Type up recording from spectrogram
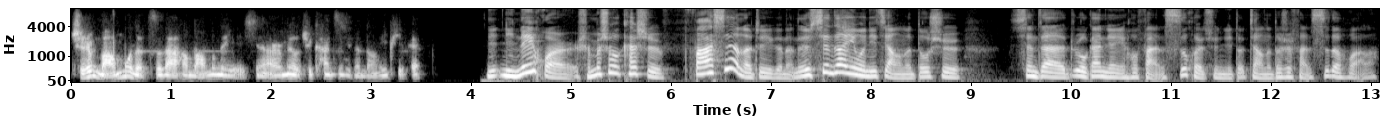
其实盲目的自大和盲目的野心，而没有去看自己的能力匹配。你你那会儿什么时候开始发现了这个呢？那现在因为你讲的都是现在若干年以后反思回去，你都讲的都是反思的话了。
